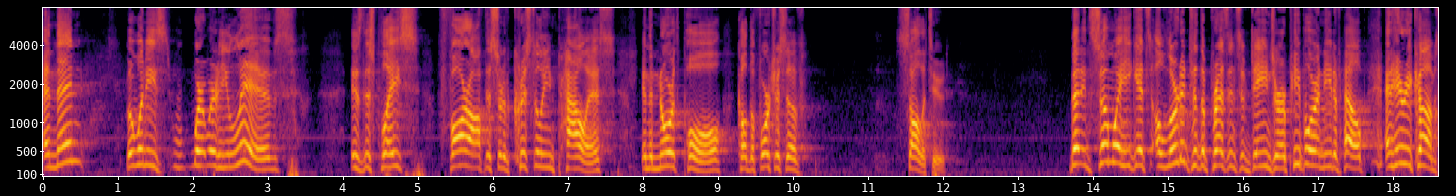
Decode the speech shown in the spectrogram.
And then, but when he's, where, where he lives is this place far off, this sort of crystalline palace in the North Pole called the Fortress of Solitude. That in some way he gets alerted to the presence of danger or people are in need of help, and here he comes,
